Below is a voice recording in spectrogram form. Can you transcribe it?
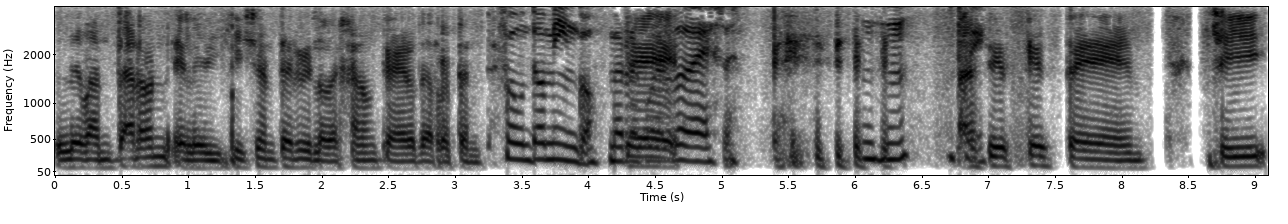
levantaron el edificio entero y lo dejaron caer de repente. Fue un domingo, me que, recuerdo de ese. uh -huh. Sí. Así es que este sí,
